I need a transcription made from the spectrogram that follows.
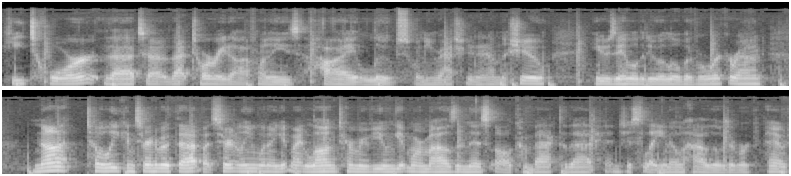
he tore that uh, that tore right off one of these high loops when he ratcheted down the shoe. He was able to do a little bit of a workaround. Not totally concerned about that, but certainly when I get my long-term review and get more miles in this, I'll come back to that and just let you know how those are working out.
